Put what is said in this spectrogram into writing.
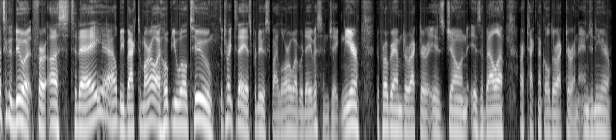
That's going to do it for us today. I'll be back tomorrow. I hope you will too. Detroit Today is produced by Laura Weber Davis and Jake Neer. The program director is Joan Isabella. Our technical director and engineer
